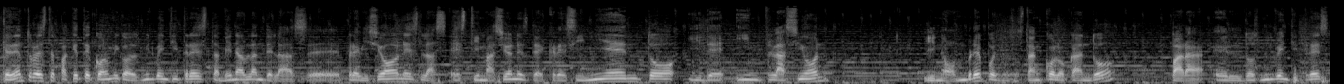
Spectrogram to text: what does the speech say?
que dentro de este paquete económico 2023 también hablan de las eh, previsiones, las estimaciones de crecimiento y de inflación. Y no, hombre, pues nos están colocando para el 2023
